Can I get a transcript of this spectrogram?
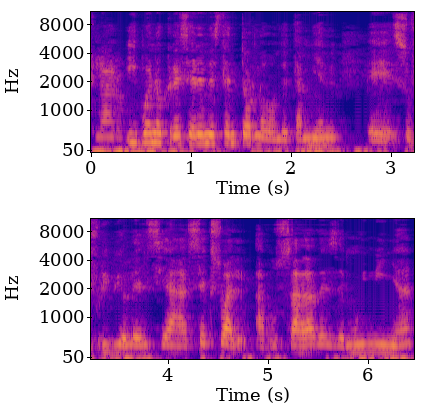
Claro. Y bueno, crecer en este entorno donde también eh, sufrí violencia sexual, abusada desde muy niña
